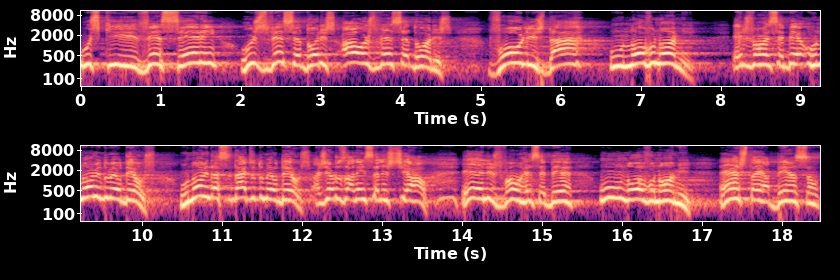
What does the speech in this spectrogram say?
os que vencerem os vencedores aos vencedores, vou lhes dar um novo nome. Eles vão receber o nome do meu Deus, o nome da cidade do meu Deus, a Jerusalém Celestial. Eles vão receber um novo nome. Esta é a bênção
